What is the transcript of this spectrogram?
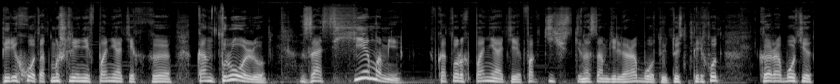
переход от мышления в понятиях к контролю за схемами, в которых понятия фактически на самом деле работают. То есть переход к работе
